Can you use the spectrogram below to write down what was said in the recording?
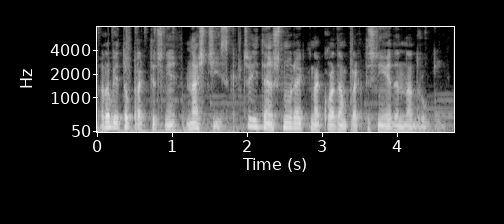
Robię to praktycznie na ścisk, czyli ten sznurek nakładam praktycznie jeden na drugi.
